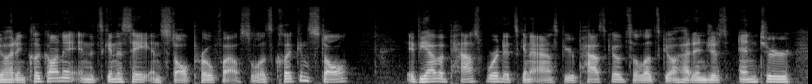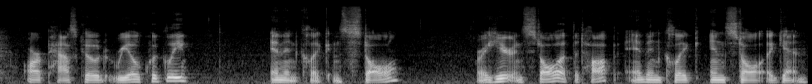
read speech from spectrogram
go ahead and click on it and it's going to say install profile. So let's click install. If you have a password, it's going to ask for your passcode. So let's go ahead and just enter our passcode real quickly and then click install. Right here, install at the top and then click install again.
